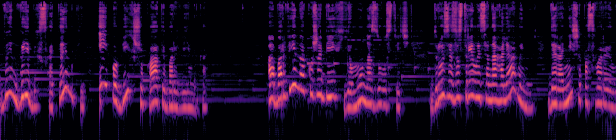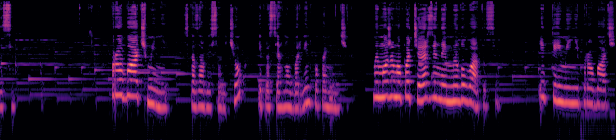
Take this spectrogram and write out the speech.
Він вибіг з хатинки і побіг шукати барвінка. А барвінок уже біг йому назустріч. Друзі зустрілися на галявині, де раніше посварилися. Пробач мені, сказав лісовичок і простягнув барвінку камінчик. Ми можемо по черзі ним милуватися. І ти мені пробач,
